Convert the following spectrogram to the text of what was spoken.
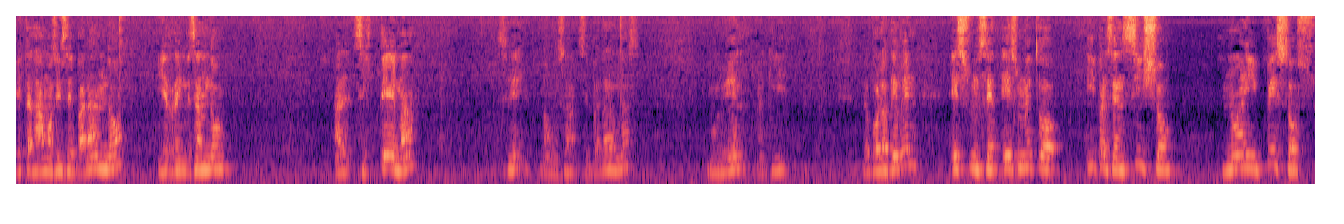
Estas las vamos a ir separando y reingresando al sistema. ¿Sí? Vamos a separarlas. Muy bien, aquí. Por lo que ven, es un, es un método hiper sencillo. No hay pesos,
